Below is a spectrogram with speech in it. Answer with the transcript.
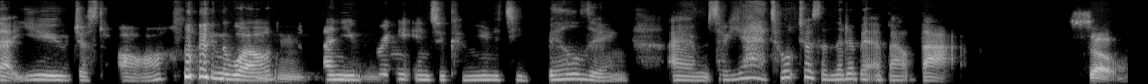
that you just are in the world mm-hmm. and you mm-hmm. bring it into community building um so yeah talk to us a little bit about that so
